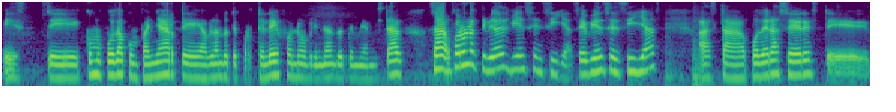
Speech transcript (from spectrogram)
este este, cómo puedo acompañarte, hablándote por teléfono, brindándote mi amistad. O sea, fueron actividades bien sencillas, ¿eh? bien sencillas, hasta poder hacer este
